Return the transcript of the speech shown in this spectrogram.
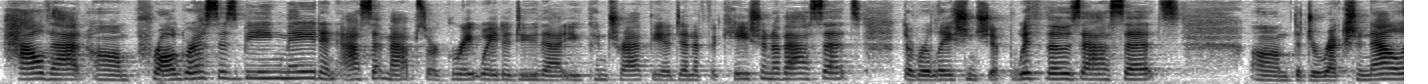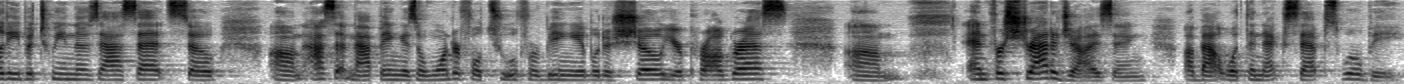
how that um, progress is being made, and asset maps are a great way to do that. You can track the identification of assets, the relationship with those assets, um, the directionality between those assets. So um, asset mapping is a wonderful tool for being able to show your progress um, and for strategizing about what the next steps will be.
